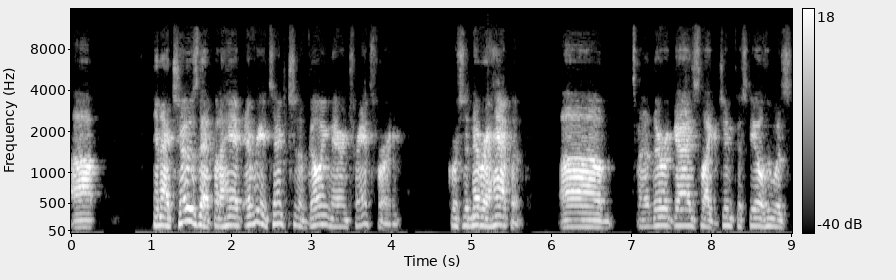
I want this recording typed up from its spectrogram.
Uh, and I chose that, but I had every intention of going there and transferring. Of course, it never happened. Um, uh, there were guys like Jim Castile, who was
